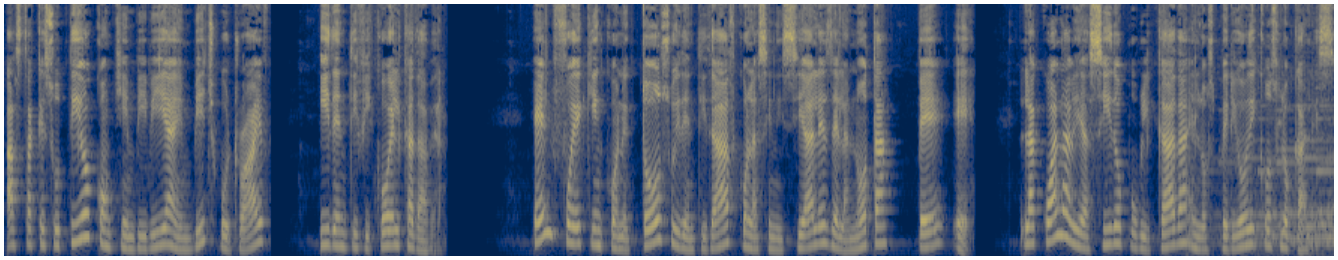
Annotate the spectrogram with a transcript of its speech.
hasta que su tío con quien vivía en Beechwood Drive identificó el cadáver. Él fue quien conectó su identidad con las iniciales de la nota PE, la cual había sido publicada en los periódicos locales.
